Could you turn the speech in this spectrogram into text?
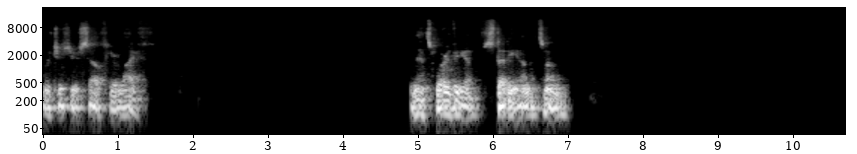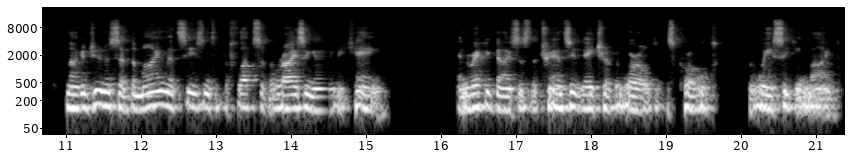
which is yourself, your life. And that's worthy of study on its own. Nagarjuna said, The mind that sees into the flux of arising and decaying and recognizes the transient nature of the world is called the way seeking mind.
